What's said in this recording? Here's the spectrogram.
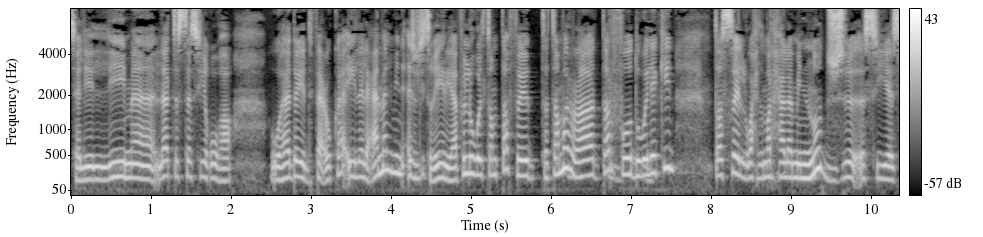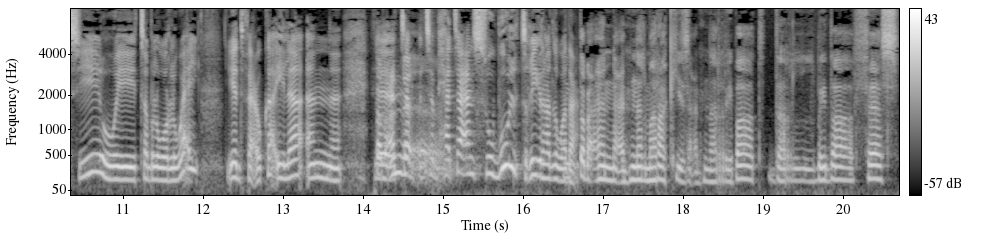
تالي اللي ما لا تستسيغها. وهذا يدفعك إلى العمل من أجل تغييرها. في الأول تنتفض تتمرد ترفض ولكن تصل لواحد المرحلة من النضج السياسي وتبلور الوعي. يدفعك إلى أن تبحث عن سبل تغيير هذا الوضع. طبعا عندنا المراكز عندنا الرباط الدار البيضاء فاس.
